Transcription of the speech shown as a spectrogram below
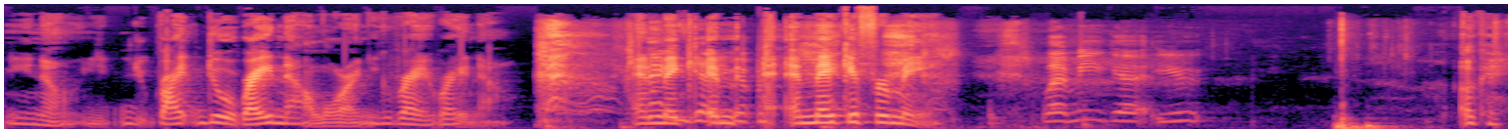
you know you, you write. Do it right now, Lauren. You write it right now, and make and, it. and make it for me. Let me get you. Okay,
